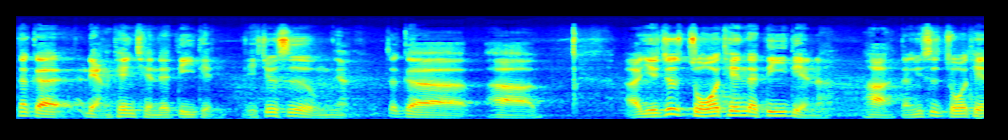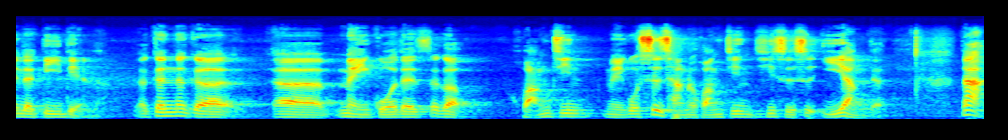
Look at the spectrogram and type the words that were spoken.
那个两天前的低点，也就是我们讲这个呃呃，也就是昨天的低点了啊，等于是昨天的低点了。那跟那个呃美国的这个黄金，美国市场的黄金其实是一样的。那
